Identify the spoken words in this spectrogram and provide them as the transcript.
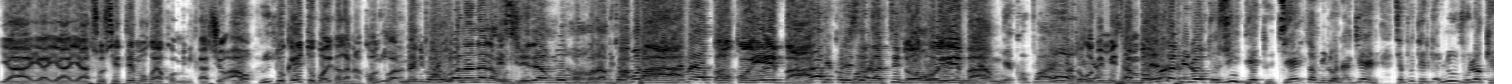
ya ya ya ya société moko ya communication awa tokei toboyi kaka na compte Oui. wana mais nani compte moko. wana nani Esi- akogere yango papa na Non, Congo, papa na ya pa- tokoyeba na préservatif Tokoyeba. yango. ndeko Paul, tokobimisa mboka Eta biloko. tozwi ide totie Eta biloko. mpona guerre c'est pour te dire que nous voulons que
